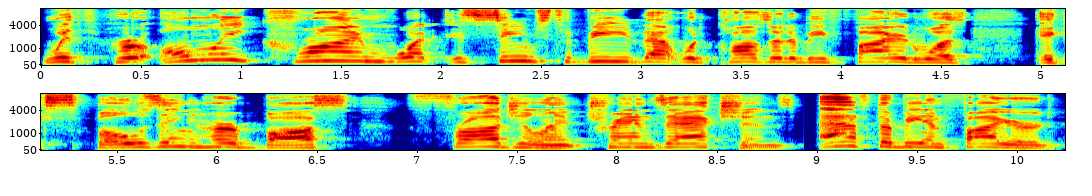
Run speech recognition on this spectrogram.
with her only crime, what it seems to be that would cause her to be fired was exposing her boss fraudulent transactions. After being fired,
